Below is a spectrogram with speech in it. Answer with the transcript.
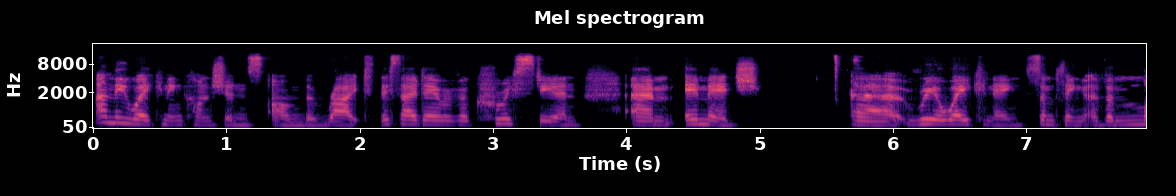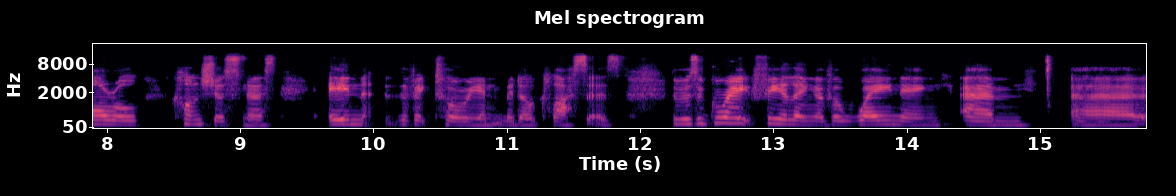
and The Awakening Conscience on the right. This idea of a Christian um, image uh, reawakening something of a moral consciousness in the Victorian middle classes. There was a great feeling of a waning um, uh,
